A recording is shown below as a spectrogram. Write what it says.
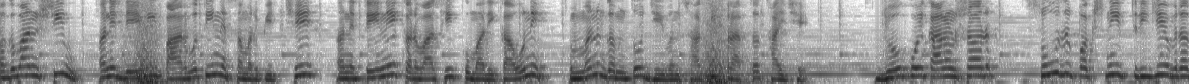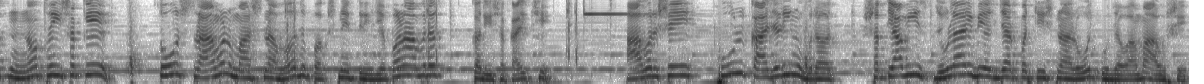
ભગવાન શિવ અને દેવી પાર્વતીને સમર્પિત છે અને તેને કરવાથી કુમારિકાઓને મનગમતો જીવનસાથી પ્રાપ્ત થાય છે. જો કોઈ કારણસર સુદ પક્ષની ત્રીજે વ્રત ન થઈ શકે, તો શ્રાવણ માસના વદ પક્ષની ત્રીજે પણ આ વ્રત કરી શકાય છે. આ વર્ષે ફૂલ કાજળીનું વ્રત સત્યાવીસ જુલાઈ બે હજાર પચીસના રોજ ઉજવવામાં આવશે.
